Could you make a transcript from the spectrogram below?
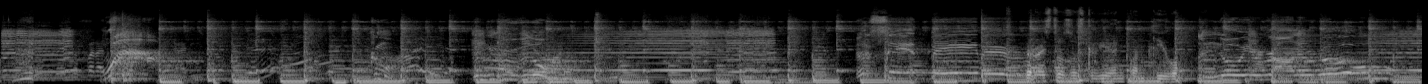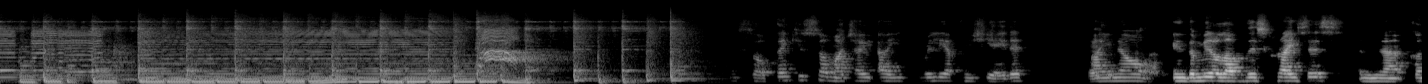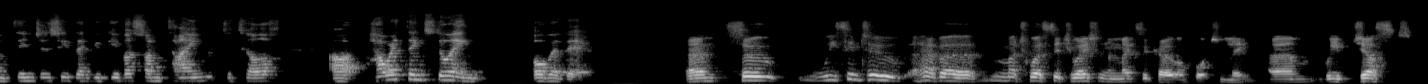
No. Come on. And you move it on. I said, baby, Pero estos dos que viven contigo, you're on a roll. So thank you so much. I, I really appreciate it. I know in the middle of this crisis and uh, contingency that you give us some time to tell us uh, how are things doing over there. Um, so we seem to have a much worse situation than Mexico, unfortunately. Um, we've just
